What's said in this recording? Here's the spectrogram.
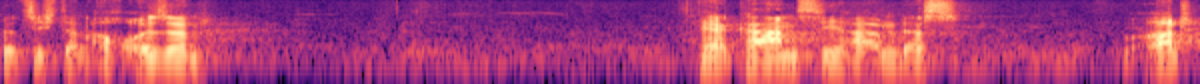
wird sich dann auch äußern. Herr Kahn, Sie haben das Wort.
